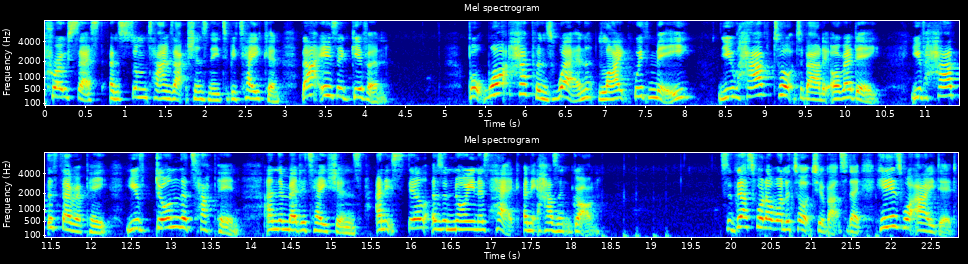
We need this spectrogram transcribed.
processed, and sometimes actions need to be taken. That is a given. But what happens when, like with me, you have talked about it already? You've had the therapy, you've done the tapping and the meditations, and it's still as annoying as heck and it hasn't gone. So that's what I want to talk to you about today. Here's what I did.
